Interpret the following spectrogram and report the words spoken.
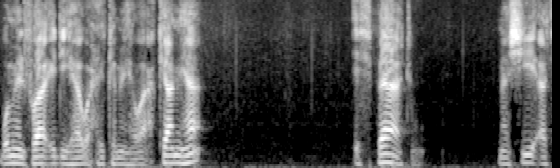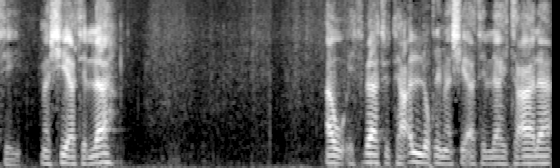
ومن فوائدها وحكمها وأحكامها إثبات مشيئة مشيئة الله أو إثبات تعلق مشيئة الله تعالى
